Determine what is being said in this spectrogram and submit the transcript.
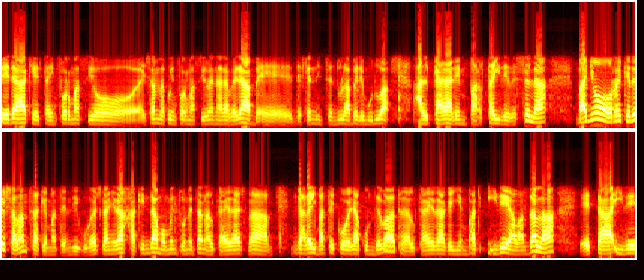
berak eta informazio, esan dako informazioaren arabera, be, defenditzen dula bere burua alkadaren partaide bezala, baino horrek ere salantzak ematen digu, ez? Gainera, jakinda momentu honetan alkaeda ez da garai bateko erakunde bat, alkaeda gehien bat idea bat dala, eta ide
